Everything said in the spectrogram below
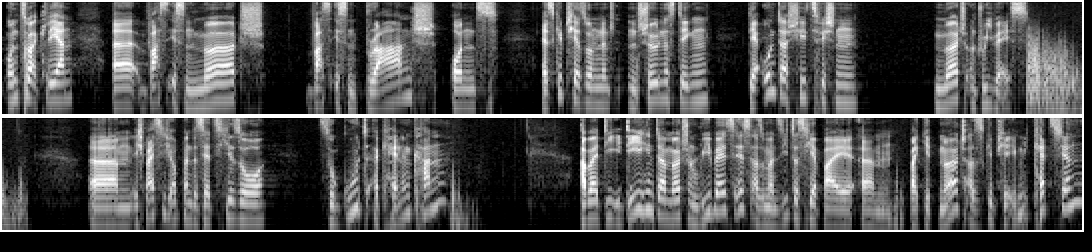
Und zu erklären, äh, was ist ein Merge, was ist ein Branch und es gibt hier so ein, ein schönes Ding, der Unterschied zwischen Merge und Rebase. Ähm, ich weiß nicht, ob man das jetzt hier so, so gut erkennen kann, aber die Idee hinter Merge und Rebase ist, also man sieht das hier bei, ähm, bei Git Merge, also es gibt hier irgendwie Kätzchen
